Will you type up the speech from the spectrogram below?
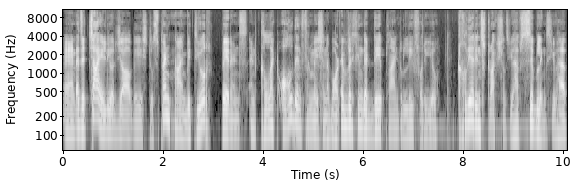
And as a child, your job is to spend time with your parents and collect all the information about everything that they plan to leave for you. Clear instructions. You have siblings. You have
